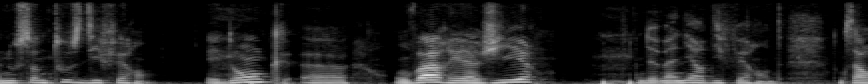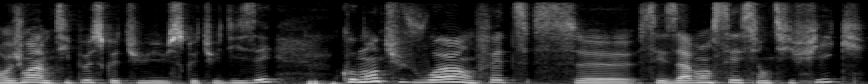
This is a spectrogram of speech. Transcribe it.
nous sommes tous différents. Et donc, on va réagir de manière différente. Donc ça rejoint un petit peu ce que tu, ce que tu disais. Comment tu vois en fait ces avancées scientifiques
